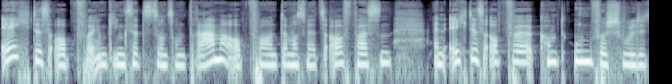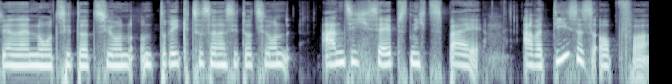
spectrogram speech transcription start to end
echtes Opfer im Gegensatz zu unserem Drama-Opfer, und da muss man jetzt aufpassen, ein echtes Opfer kommt unverschuldet in eine Notsituation und trägt zu seiner Situation an sich selbst nichts bei. Aber dieses Opfer,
